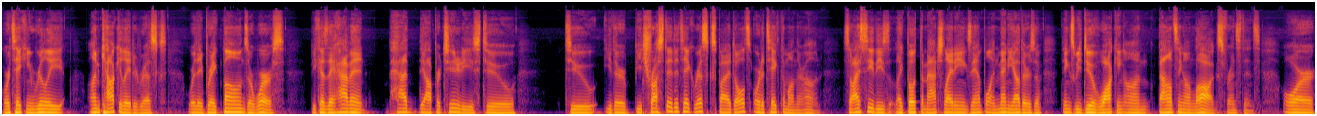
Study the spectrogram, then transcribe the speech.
or taking really uncalculated risks where they break bones or worse because they haven't had the opportunities to to either be trusted to take risks by adults or to take them on their own. So I see these like both the match lighting example and many others of things we do of walking on balancing on logs, for instance, or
